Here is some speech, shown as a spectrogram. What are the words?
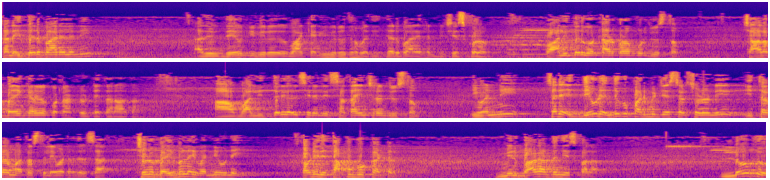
తన ఇద్దరు భార్యలని అది దేవునికి వాక్యానికి విరుద్ధం అది ఇద్దరు భార్యలను చేసుకోవడం వాళ్ళిద్దరు కొట్లాడుకోవడం కూడా చూస్తాం. చాలా భయంకరంగా కొట్లాడుతుంటాయి ఉంటాయి తర్వాత. ఆ వాళ్ళిద్దరు కలిసి నేను సతాయించడం చూస్తాం. ఇవన్నీ సరే దేవుడు ఎందుకు పర్మిట్ చేస్తాడు చూడండి. ఇతర మతస్థులు ఏమంటారు తెలుసా? చూడు బైబిల్లో ఇవన్నీ ఉన్నాయి. కాబట్టి ఇది తప్పు బుక్ అంటారు. మీరు బాగా అర్థం చేసుకోవాలా? లోతు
